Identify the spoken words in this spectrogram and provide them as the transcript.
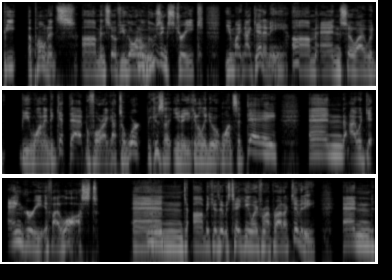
beat opponents. Um, and so if you go on a Hmm. losing streak, you might not get any. Um, and so I would be wanting to get that before I got to work because, uh, you know, you can only do it once a day. And I would get angry if I lost. And uh, because it was taking away from my productivity. And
